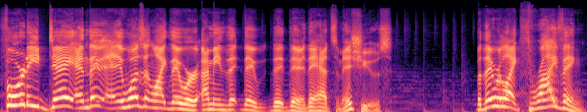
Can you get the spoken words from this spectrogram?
40 day and they it wasn't like they were I mean they they they, they, they had some issues. But they were like thriving.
